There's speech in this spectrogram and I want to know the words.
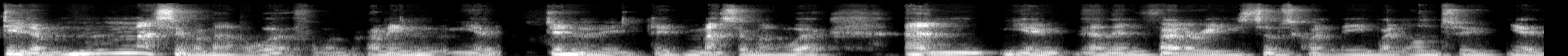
did a massive amount of work for them. I mean, you know, generally did massive amount of work, and you know, and then Valerie subsequently went on to, you know,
